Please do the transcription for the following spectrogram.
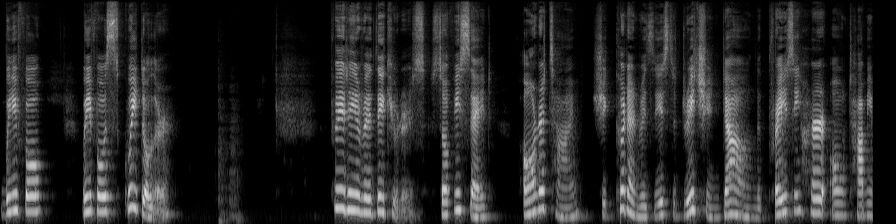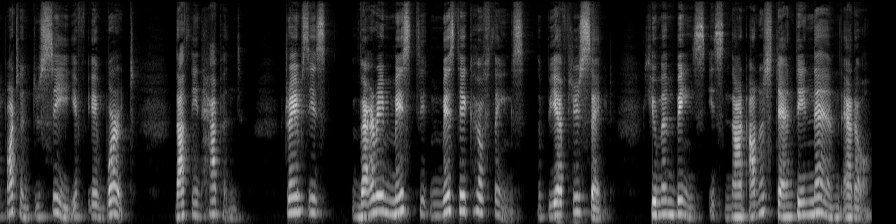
wiffle wiffle squeedler. Pretty ridiculous, Sophie said. All the time, she couldn't resist reaching down and pressing her own tummy button to see if it worked. Nothing happened. Dreams is very mystic, of things the BFG said. Human beings is not understanding them at all.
